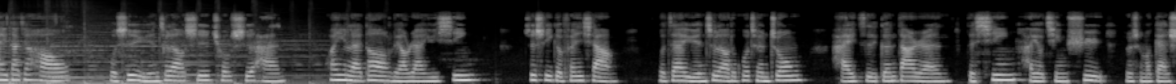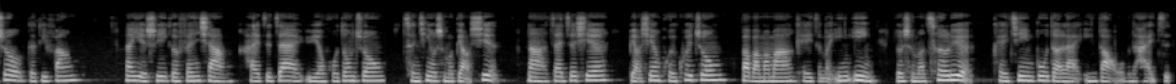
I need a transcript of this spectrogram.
嗨，大家好，我是语言治疗师邱诗涵，欢迎来到了然于心。这是一个分享我在语言治疗的过程中，孩子跟大人的心还有情绪有什么感受的地方。那也是一个分享孩子在语言活动中曾经有什么表现。那在这些表现回馈中，爸爸妈妈可以怎么应应？有什么策略可以进一步的来引导我们的孩子？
